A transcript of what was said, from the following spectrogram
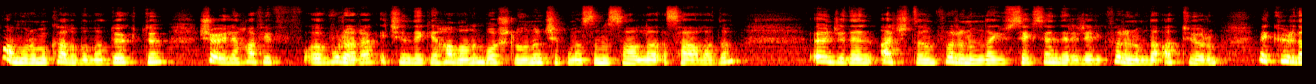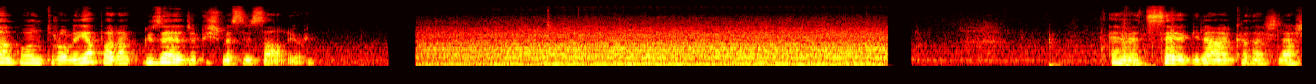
Hamurumu kalıbıma döktüm. Şöyle hafif vurarak içindeki havanın boşluğunun çıkmasını sağladım. Önceden açtığım fırınımda 180 derecelik fırınımda atıyorum ve kürdan kontrolü yaparak güzelce pişmesini sağlıyorum. Evet sevgili arkadaşlar.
